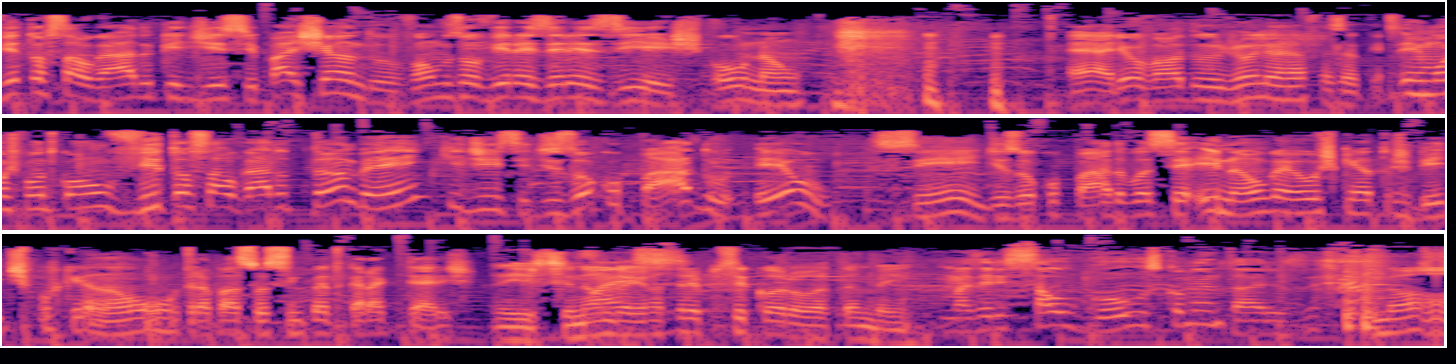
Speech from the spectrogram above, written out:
Vitor Salgado que disse: Baixando, vamos ouvir as heresias, ou não. É, Ariovaldo Júnior, né? Fazer o quê? Irmãos.com, Vitor Salgado também, que disse: Desocupado? Eu? Sim, desocupado você. E não ganhou os 500 bits porque não ultrapassou 50 caracteres. E se não Mas- ganhou a tríplice coroa também. Mas ele salgou os comentários. né? Nossa,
